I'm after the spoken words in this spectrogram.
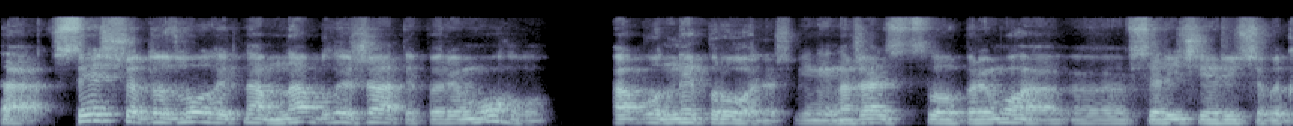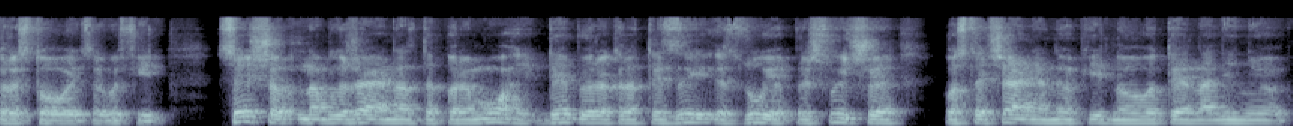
Так, все, що дозволить нам наближати перемогу або не програш війни. На жаль, слово перемога все рідше і рідше використовується в ефірі. Все, що наближає нас до перемоги, дебюрократизує, пришвидшує постачання необхідного ВТ на лінію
